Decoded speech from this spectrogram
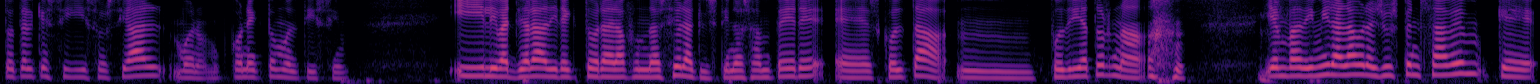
tot el que sigui social, bueno, em connecto moltíssim. I li vaig dir a la directora de la fundació, la Cristina Sampere, eh, escolta, mmm, podria tornar? I em va dir, mira, Laura, just pensàvem que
